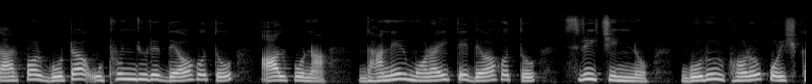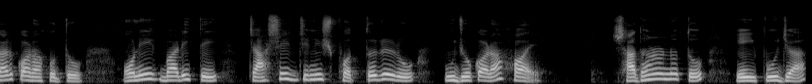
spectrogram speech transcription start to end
তারপর গোটা উঠোন জুড়ে দেওয়া হতো আলপনা, ধানের মড়াইতে দেওয়া হতো শ্রীচিহ্ন। গরুর ঘরও পরিষ্কার করা হতো। অনেক বাড়িতে চাষের জিনিসপত্রেরও পুজো করা হয়। সাধারণত এই পূজা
